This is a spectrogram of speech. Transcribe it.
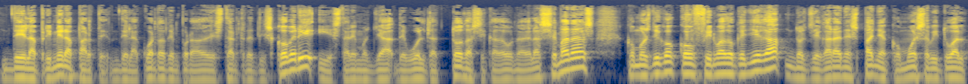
de la primera parte de la cuarta temporada de Star Trek Discovery, y estaremos ya de vuelta todas y cada una de las semanas. Como os digo, confirmado que llega, nos llegará en España, como es habitual,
